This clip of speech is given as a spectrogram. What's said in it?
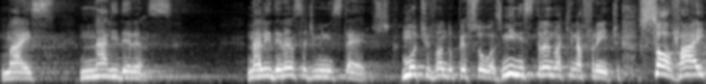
Mas na liderança, na liderança de ministérios, motivando pessoas, ministrando aqui na frente, só vai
